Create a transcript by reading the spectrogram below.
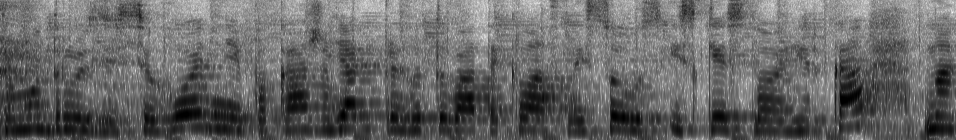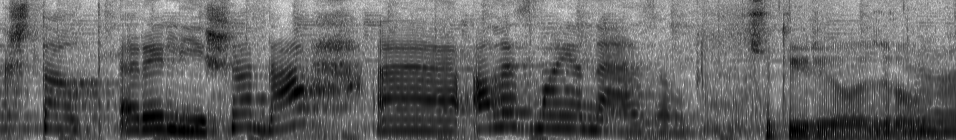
Тому, друзі, сьогодні покажемо, як приготувати класний соус із кислого огірка на кшталт реліша, да, е, але з майонезом. Чотири давай зробимо.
